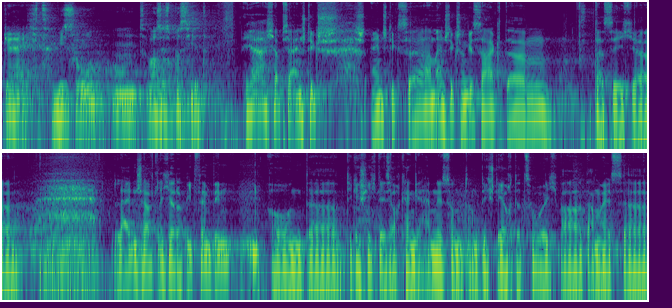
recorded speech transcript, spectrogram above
gereicht. Wieso und was ist passiert? Ja, ich habe es ja Einstiegs, Einstiegs, äh, am Einstieg schon gesagt, ähm, dass ich äh, leidenschaftlicher Rapid-Fan bin und äh, die Geschichte ist ja auch kein Geheimnis und, und ich stehe auch dazu. Ich war damals äh,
